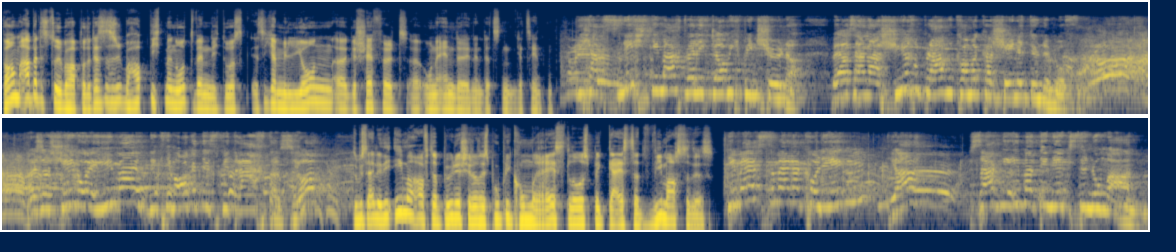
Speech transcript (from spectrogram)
Warum arbeitest du überhaupt? Oder das ist überhaupt nicht mehr notwendig. Du hast sicher Millionen äh, gescheffelt äh, ohne Ende in den letzten Jahrzehnten. Ich hab's nicht gemacht, weil ich glaube, ich bin schöner. Weil aus einer schieren Bladen kann man keine schöne Dünne machen. Also schön war ich immer, liegt im Auge des Betrachters, ja? Du bist eine, die immer auf der Bühne steht und das Publikum restlos begeistert. Wie machst du das? Die meisten meiner Kollegen, ja, sagen immer die nächste Nummer an.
